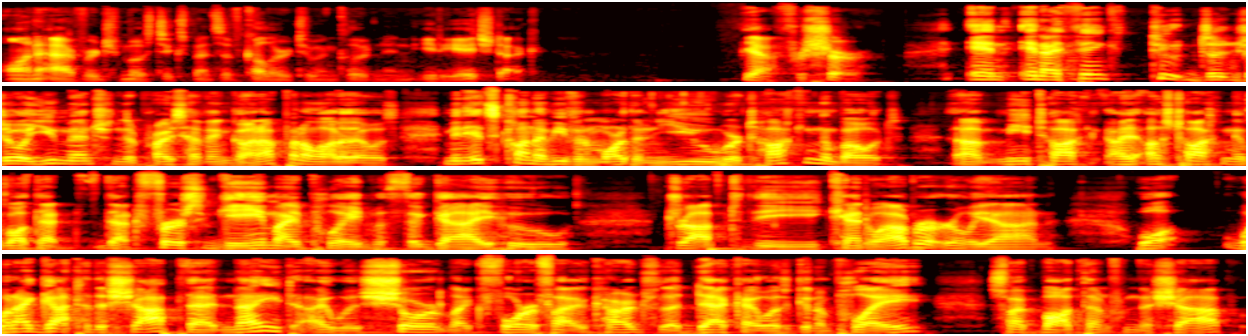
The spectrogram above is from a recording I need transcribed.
on average most expensive color to include in an edh deck. Yeah, for sure. And and I think too, Jo- Joe, you mentioned the price having gone up on a lot of those. I mean, it's gone up even more than you were talking about. Uh, me talking, I, I was talking about that that first game I played with the guy who dropped the candelabra early on. Well, when I got to the shop that night, I was short like four or five cards for the deck I was going to play, so I bought them from the shop.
